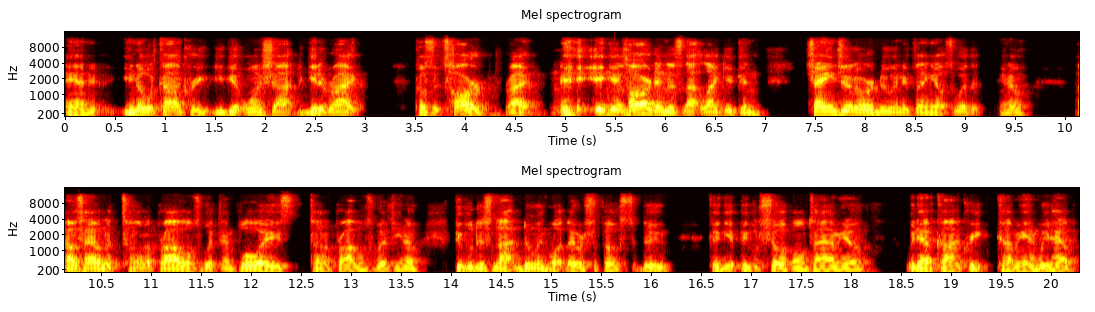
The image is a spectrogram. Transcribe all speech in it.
And you know, with concrete, you get one shot to get it right because it's hard, right? Mm-hmm. It, it, gets hard, and it's not like you can change it or do anything else with it. You know, I was having a ton of problems with employees, ton of problems with you know people just not doing what they were supposed to do. Couldn't get people to show up on time. You know, we'd have concrete come in, we'd have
